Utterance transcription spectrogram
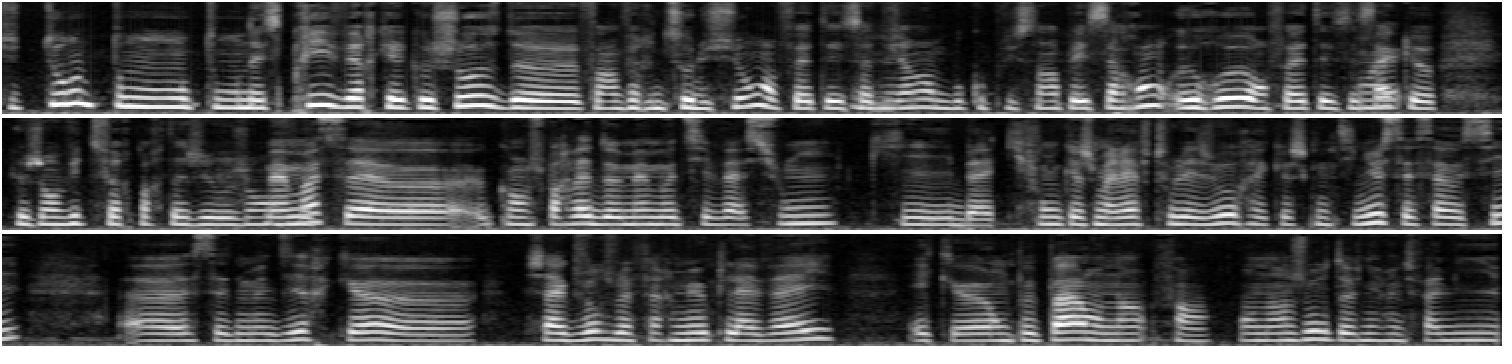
tu tournes ton, ton esprit vers quelque chose de enfin vers une solution en fait et ça Mhm. devient beaucoup plus simple et ça rend heureux en fait et c'est ça que, que j'ai envie de faire partager aux gens Mais moi, c'est euh, quand je parlais de mes motivations qui, bah, qui font que je me lève tous les jours et que je continue, c'est ça aussi. Euh, c'est de me dire que euh, chaque jour, je vais faire mieux que la veille et qu'on ne peut pas en un, enfin, en un jour devenir une famille,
